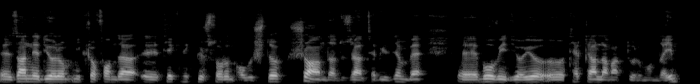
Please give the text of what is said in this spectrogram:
E, zannediyorum mikrofonda e, teknik bir sorun oluştu. Şu anda düzeltebildim ve e, bu videoyu e, tekrarlamak durumundayım.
